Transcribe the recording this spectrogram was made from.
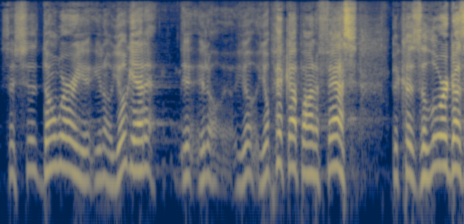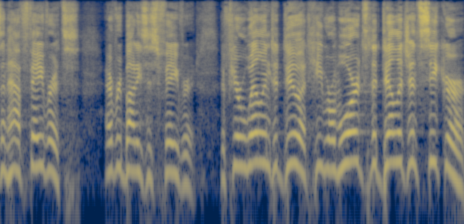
so she said, don't worry, you, know, you'll get it. it it'll, you'll, you'll pick up on it fast because the Lord doesn't have favorites. Everybody's his favorite. If you're willing to do it, he rewards the diligent seeker.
